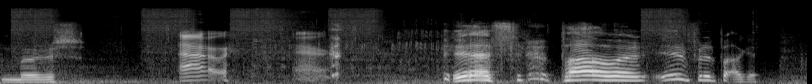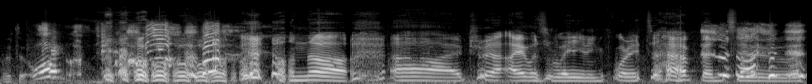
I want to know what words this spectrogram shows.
Murders. Ow. Ow. Yes! Power! Infinite power. Okay. Wait, Oh! oh no! Oh, I, tra- I was waiting for it to happen too.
